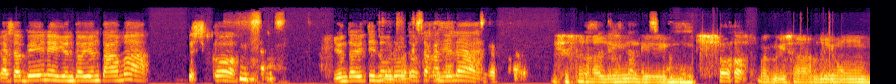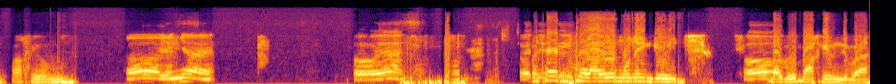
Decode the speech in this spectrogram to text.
sasabihin eh, yun daw yung tama. Diyos ko. Yun daw yung tinuro daw sa kanila. isasarado yung gauge Oo, bago isarado yung vacuum. oh, yun nga eh. So, yan. So, ito Basta yung... sarado muna yung gauge Oh, bago vacuum, di ba?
